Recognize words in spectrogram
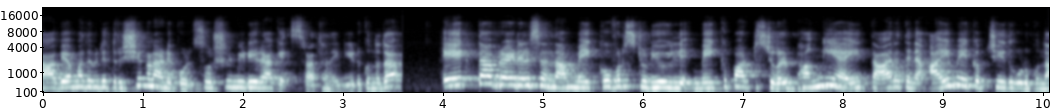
കാവ്യ മാധവന്റെ ദൃശ്യങ്ങളാണ് ഇപ്പോൾ സോഷ്യൽ മീഡിയയിലാകെ ശ്രദ്ധ നേടിയെടുക്കുന്നത്. ഏക്ത ബ്രൈഡൽസ് എന്ന മേക്ക് ഓവർ സ്റ്റുഡിയോയിലെ മേക്കപ്പ് ആർട്ടിസ്റ്റുകൾ ഭംഗിയായി താരത്തിന് ഐ മേക്കപ്പ് ചെയ്തു കൊടുക്കുന്ന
